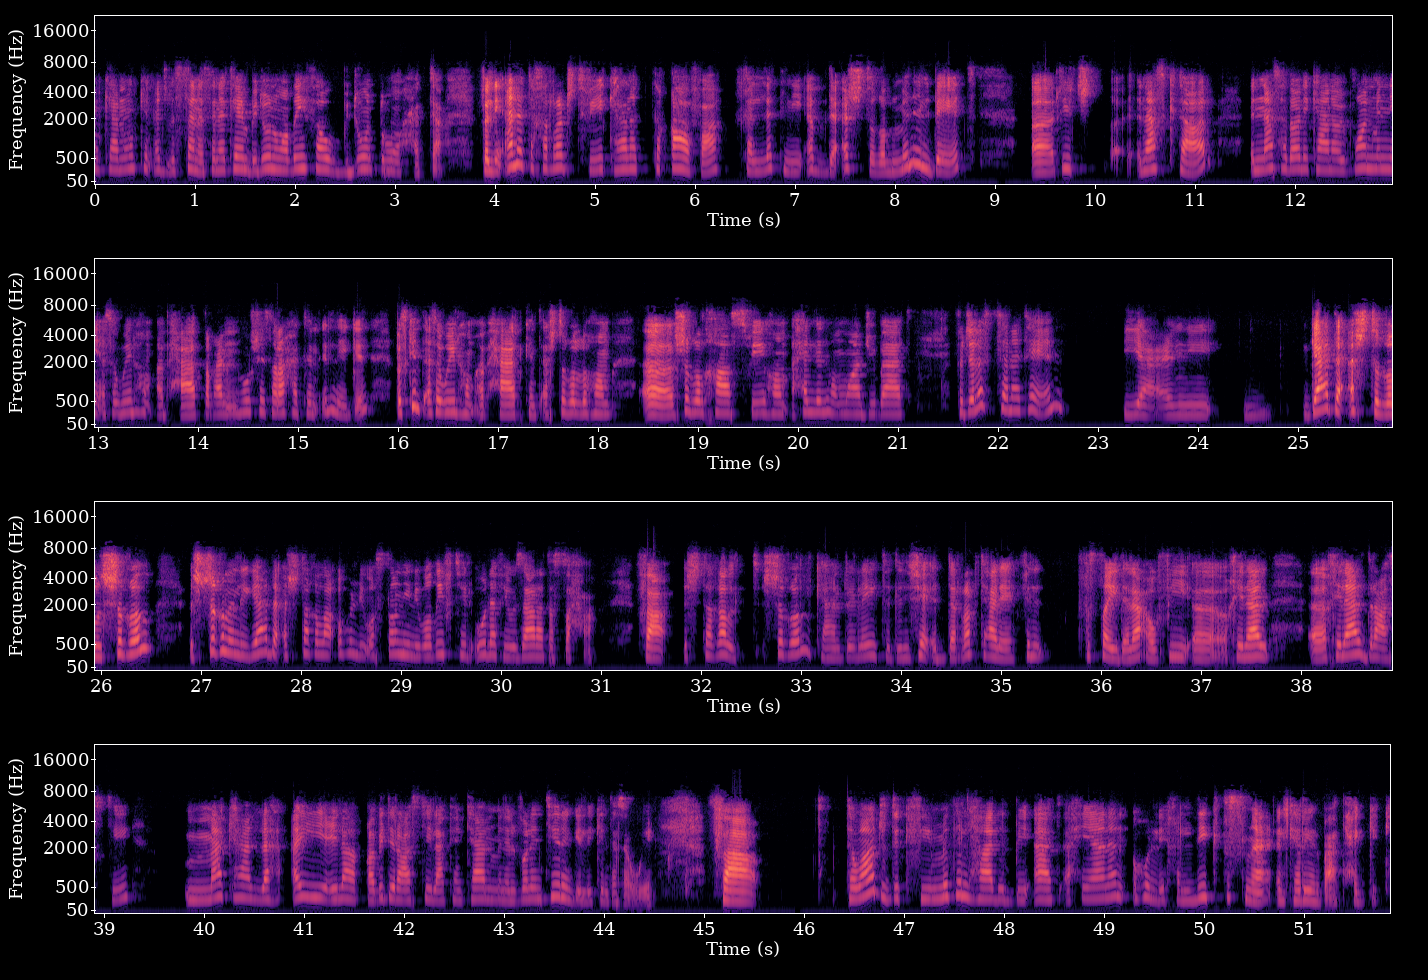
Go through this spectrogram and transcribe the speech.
كان ممكن أجلس سنة سنتين بدون وظيفة وبدون طموح حتى. فاللي أنا تخرجت فيه كانت ثقافة خلتني أبدأ أشتغل من البيت ريتش آه، ناس كثار. الناس هذول كانوا يبغون مني أسوي لهم أبحاث. طبعا هو شيء صراحة إليجل بس كنت أسوي لهم أبحاث كنت أشتغل لهم آه، شغل خاص فيهم أحل لهم واجبات. فجلست سنتين يعني قاعدة أشتغل شغل الشغل اللي قاعدة أشتغله هو اللي وصلني لوظيفتي الأولى في وزارة الصحة. فاشتغلت شغل كان related لشيء تدربت عليه في في الصيدلة أو في آه، خلال آه، خلال دراستي. ما كان له أي علاقة بدراستي لكن كان من ال volunteering اللي كنت أسويه. ف تواجدك في مثل هذه البيئات أحيانا هو اللي يخليك تصنع ال career بعد حقك.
